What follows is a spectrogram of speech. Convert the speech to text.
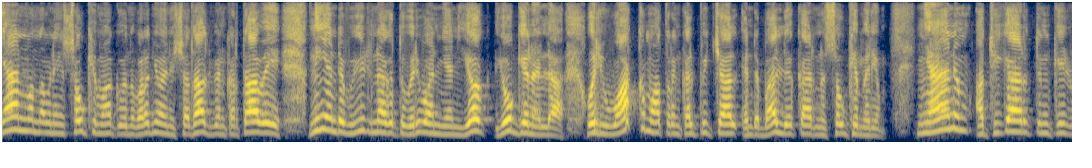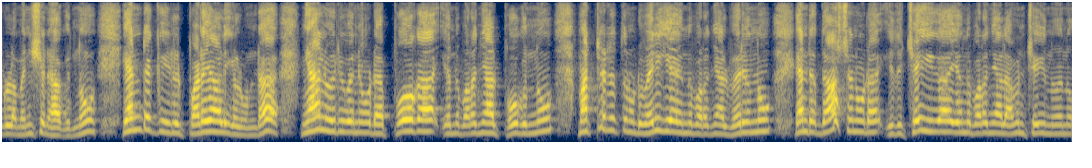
ഞാൻ വന്ന് അവനെ സൗഖ്യമാക്കുമെന്ന് പറഞ്ഞു. അവന് ശതാധിപൻ കർത്താവെ നീ എന്റെ വീടിനകത്ത് വരുവാൻ ഞാൻ യോഗ്യനല്ല. ഒരു വാക്ക് മാത്രം കൽപ്പിച്ചാൽ എന്റെ ബാല്യക്കാരന് സൗഖ്യം വരും. ഞാനും അധികാരത്തിന് കീഴിലുള്ള മനുഷ്യനാകുന്നു. എന്റെ കീഴിൽ പടയാളികളുണ്ട്. ഞാൻ ഒരുവനോട് പോക എന്ന് പറഞ്ഞാൽ പോകുന്നു. മറ്റൊരുത്തനോട് വരിക എന്ന് പറഞ്ഞാൽ വരുന്നു. എന്റെ ദാസനോട് ഇത് ചെയ്യുക എന്ന് പറഞ്ഞാൽ അവൻ ചെയ്യുന്നു എന്ന്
